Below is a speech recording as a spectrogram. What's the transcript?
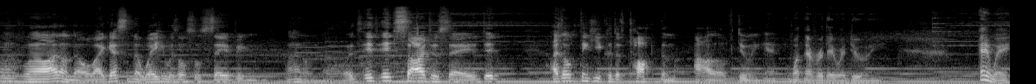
Uh, well, I don't know. I guess in a way he was also saving. I don't know. It, it, it's hard to say. It, it, I don't think he could have talked them out of doing it, whatever they were doing. Anyway,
